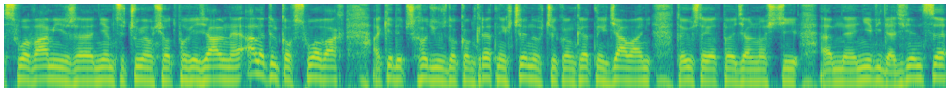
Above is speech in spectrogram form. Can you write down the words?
słowami, że Niemcy czują się odpowiedzialne, ale tylko w słowach, słowach, a kiedy przychodzi już do konkretnych czynów czy konkretnych działań, to już tej odpowiedzialności nie widać. Więc e,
